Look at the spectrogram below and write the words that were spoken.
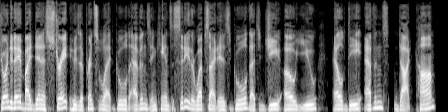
Joined today by Dennis Straight, who's a principal at Gould Evans in Kansas City. Their website is Gould, that's G O U L D Evans.com.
